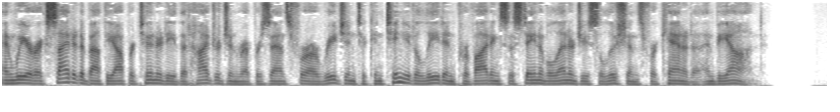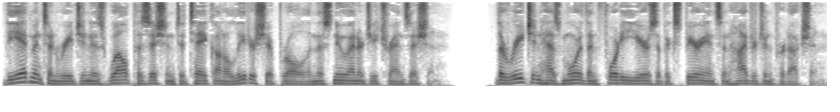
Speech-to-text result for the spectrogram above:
and we are excited about the opportunity that hydrogen represents for our region to continue to lead in providing sustainable energy solutions for Canada and beyond. The Edmonton region is well positioned to take on a leadership role in this new energy transition. The region has more than 40 years of experience in hydrogen production.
